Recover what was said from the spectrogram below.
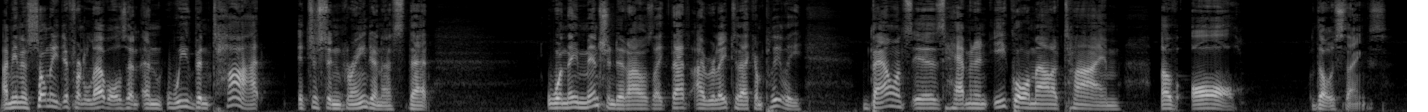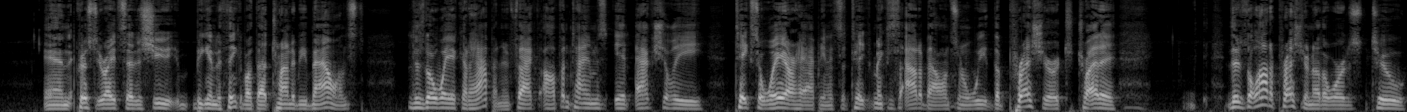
I mean, there's so many different levels, and, and we've been taught, it's just ingrained in us that when they mentioned it, I was like, that, I relate to that completely. Balance is having an equal amount of time of all those things. And Christy Wright said, as she began to think about that, trying to be balanced, there's no way it could happen. In fact, oftentimes it actually takes away our happiness. It takes makes us out of balance, and we the pressure to try to. There's a lot of pressure, in other words, to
